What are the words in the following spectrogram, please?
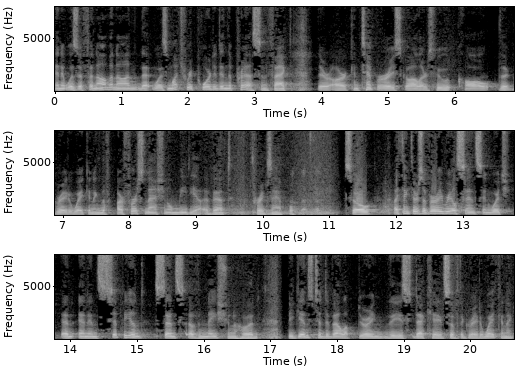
And it was a phenomenon that was much reported in the press. In fact, there are contemporary scholars who call the Great Awakening the, our first national media event, for example. So I think there's a very real sense in which an, an, incipient sense of nationhood begins to develop during these decades of the Great Awakening.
